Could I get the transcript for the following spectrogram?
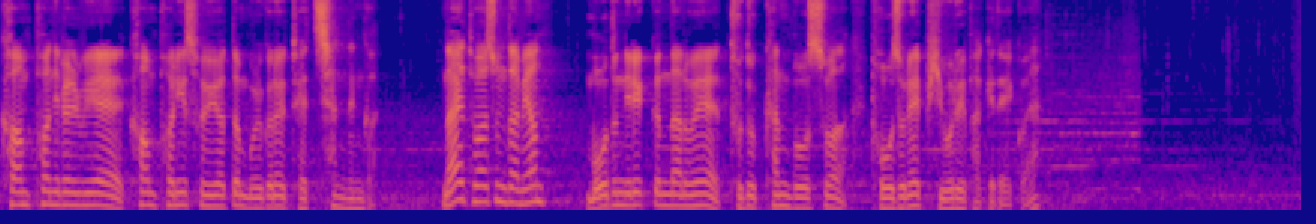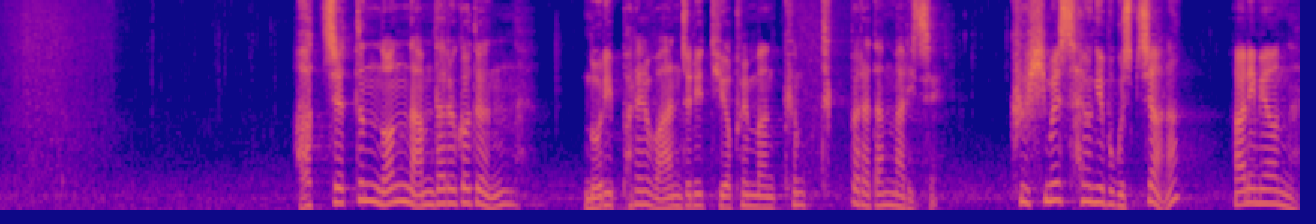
컴퍼니를 위해 컴퍼니 소유였던 물건을 되찾는 것. 날 도와준다면 모든 일이 끝난 후에 두둑한 보수와 보존의 비호를 받게 될 거야. 어쨌든 넌 남다르거든. 놀이판을 완전히 뒤엎을 만큼 특별하단 말이지. 그 힘을 사용해보고 싶지 않아? 아니면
